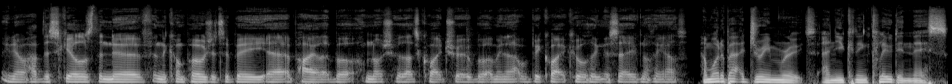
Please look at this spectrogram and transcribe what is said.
you know, had the skills, the nerve, and the composure to be uh, a pilot, but I'm not sure that's quite true. But I mean, that would be quite a cool thing to say, if nothing else. And what about a dream route? And you can include in this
